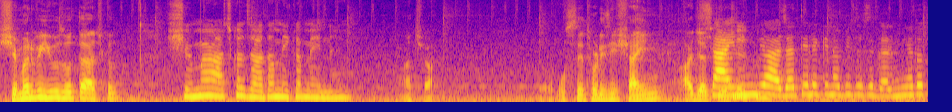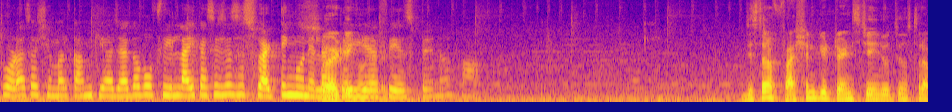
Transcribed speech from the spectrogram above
शिमर भी यूज़ होता है आजकल? शिमर आजकल ज़्यादा मेकअप में है। अच्छा। उससे थोड़ी सी शाइन आ जाती है। शाइनिंग भी आ जाती है लेकिन अभी जैसे गर्मी है तो थोड़ा सा शिमर कम किया जाएगा। वो फील लाइक ऐसे जैसे स्वेटिंग होने लग गई है फेस पे ना हाँ। जिस तरह फ़ैशन के ट्रेंड्स चेंज होते हैं उस तरह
